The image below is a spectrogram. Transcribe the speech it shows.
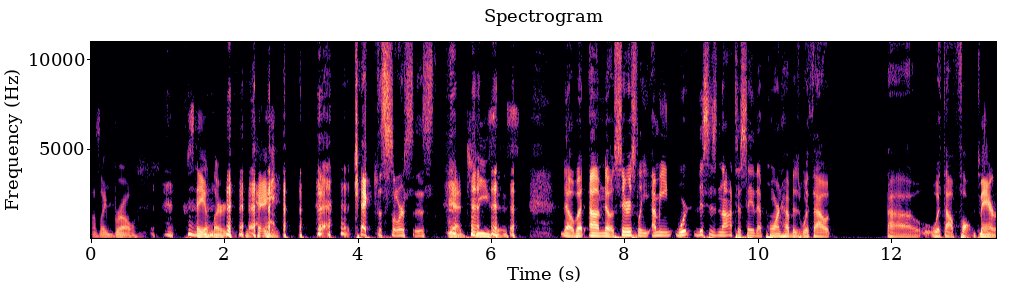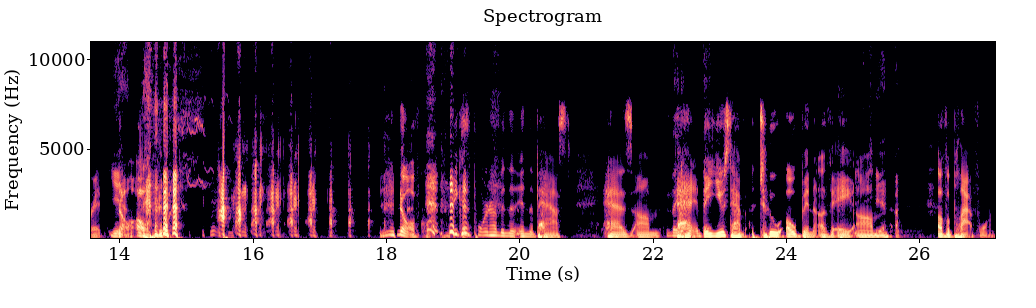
was like, bro, stay alert. Okay. Check the sources. Yeah, Jesus. No, but um, no, seriously. I mean, we're this is not to say that Pornhub is without uh without fault. Merit. Yeah. No. Oh. no, of course. Because Pornhub in the in the past has um They- they, used to have too open of a um Yeah. of a platform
